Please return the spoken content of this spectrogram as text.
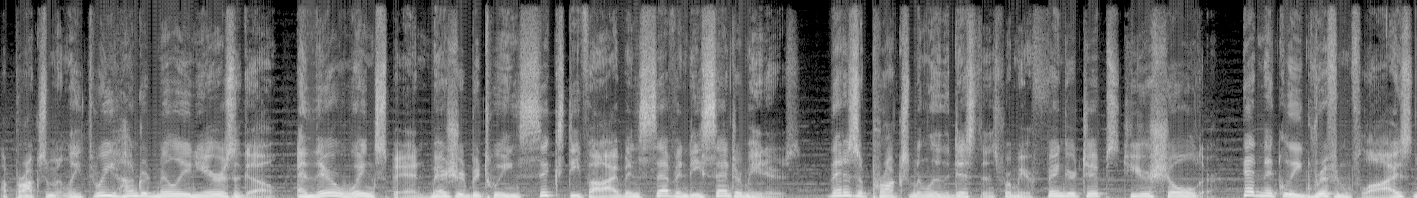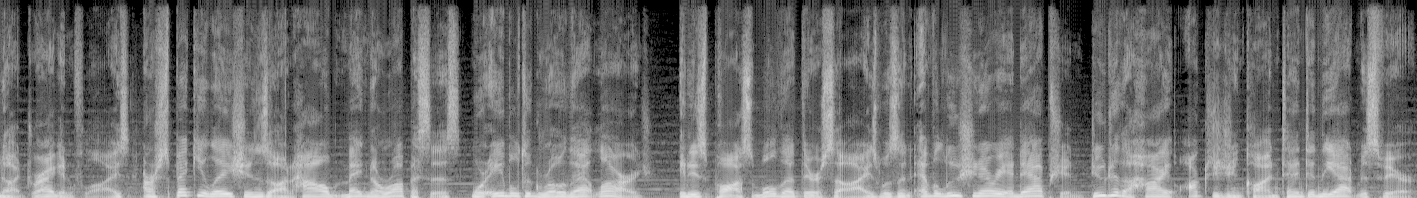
approximately 300 million years ago, and their wingspan measured between 65 and 70 centimeters. That is approximately the distance from your fingertips to your shoulder. Technically, griffin flies, not dragonflies, are speculations on how Meganeuropsis were able to grow that large. It is possible that their size was an evolutionary adaptation due to the high oxygen content in the atmosphere.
